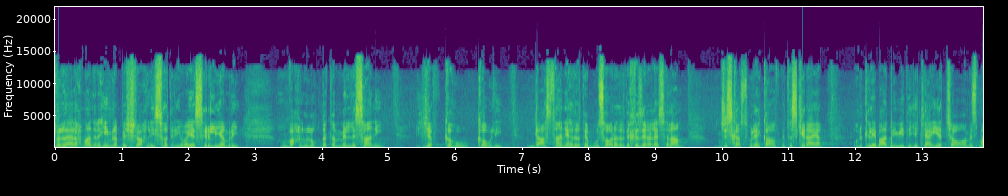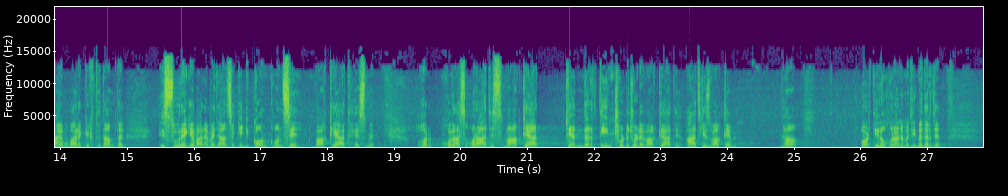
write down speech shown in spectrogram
बसमीम रबिशराहली सदरी वयसरली अमरी वाहलुलदतम लसानी यफ़ कहू कौली। दास्तान हज़रत मूसा और हज़रत खज़र सलाम, जिसका सूर्य काफ में तस्कर आया, और कल बात भी हुई थी कि क्या ही अच्छा हो, हम इस माह मुबारक के अख्ताम तक इस सूर्य के बारे में जान सकें कि कौन कौन से वाक़ात हैं इसमें। और खुलास, और आज इस वाक़ात के अंदर तीन छोटे छोटे वाक़ात हैं, आज के इस वाक़े में। हाँ और तीनों कुरान मजीद में दर्ज हैं।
